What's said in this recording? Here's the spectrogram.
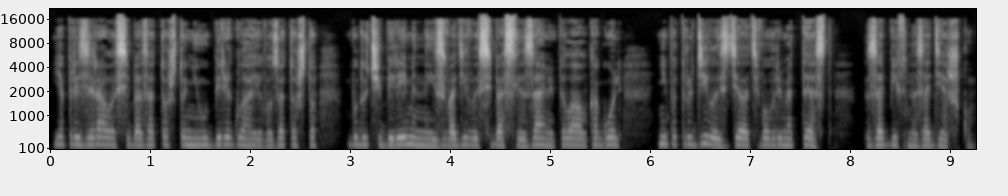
Я презирала себя за то, что не уберегла его, за то, что, будучи беременной, изводила себя слезами, пила алкоголь, не потрудилась сделать вовремя тест, забив на задержку.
